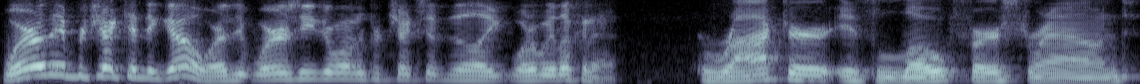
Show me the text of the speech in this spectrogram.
Where are they projected to go? Where where's either one projected to like what are we looking at? Rocker is low first round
